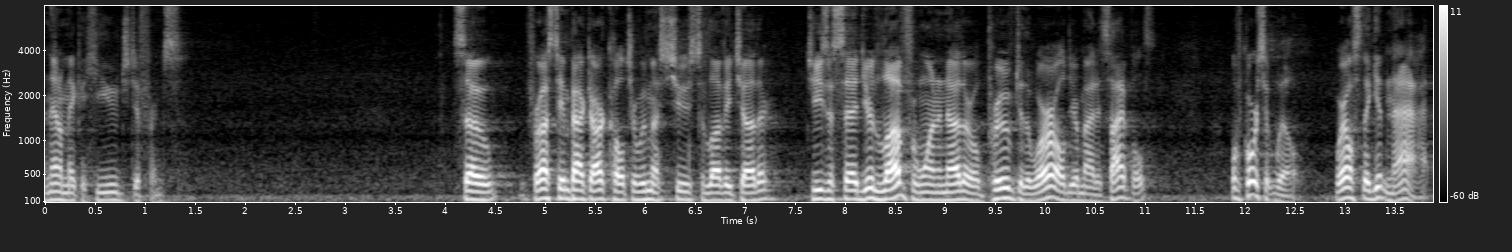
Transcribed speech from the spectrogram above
And that'll make a huge difference. So, for us to impact our culture, we must choose to love each other. Jesus said, Your love for one another will prove to the world you're my disciples. Well, of course it will. Where else are they getting that?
